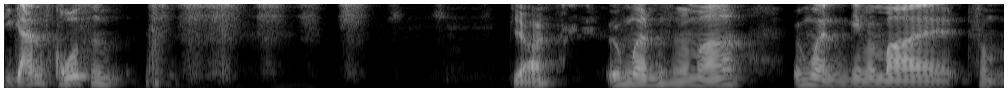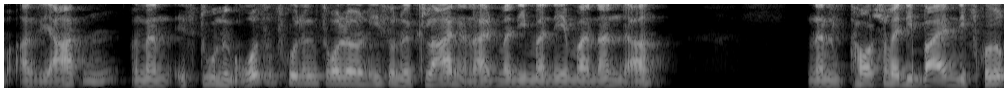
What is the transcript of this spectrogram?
die ganz großen, Ja, irgendwann müssen wir mal, irgendwann gehen wir mal zum Asiaten und dann isst du eine große Frühlingsrolle und ich so eine kleine, dann halten wir die mal nebeneinander. Und dann tauschen wir die beiden die Früh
